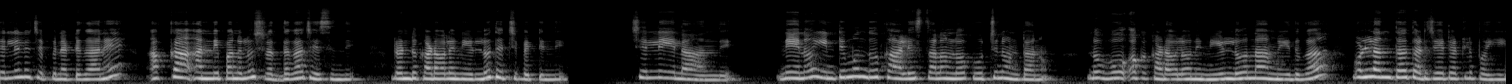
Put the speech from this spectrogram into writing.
చెల్లెలు చెప్పినట్టుగానే అక్క అన్ని పనులు శ్రద్ధగా చేసింది. రెండు కడవల నీళ్ళు తెచ్చిపెట్టింది. చెల్లి ఇలా అంది. నేను ఇంటి ముందు ఖాళీ స్థలంలో కూర్చుని ఉంటాను. నువ్వు ఒక కడవలోని నీళ్ళు నా మీదుగా ఒళ్ళంతా తడిచేటట్లు పోయి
